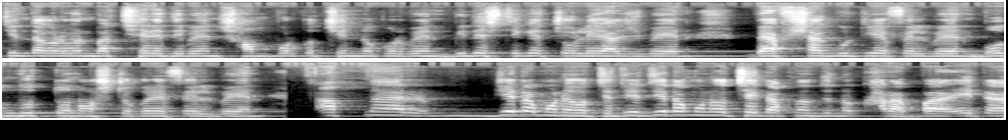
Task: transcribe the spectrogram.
চিন্তা করবেন বা ছেড়ে দিবেন, সম্পর্ক ছিন্ন করবেন, বিদেশ থেকে চলে আসবেন, ব্যবসা গুটিয়ে ফেলবেন, বন্ধুত্ব নষ্ট করে ফেলবেন। আপনার যেটা মনে হচ্ছে, যে যেটা মনে হচ্ছে এটা আপনার জন্য খারাপ বা এটা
